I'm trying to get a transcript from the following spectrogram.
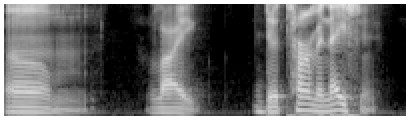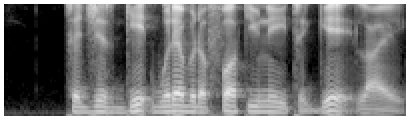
um, like determination to just get whatever the fuck you need to get. Like,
